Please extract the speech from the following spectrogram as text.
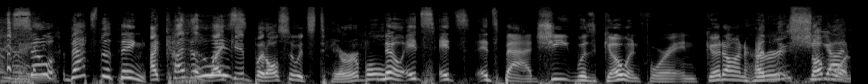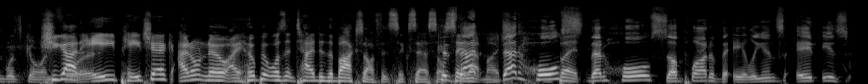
she made? so that's the thing. I kind of Who like is- it, but also it's terrible. No, it's it's it's bad. She was going for it, and good on her. least she someone got, was going She got for it. a paycheck. I don't know. I hope it wasn't tied to the box office success. I'll because say that that, much. whole but that whole subplot of the aliens, it is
